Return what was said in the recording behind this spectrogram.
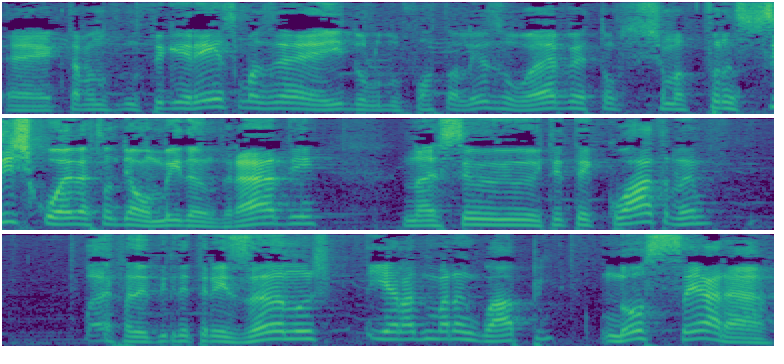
é, que estava no, no Figueirense, mas é ídolo do Fortaleza. O Everton se chama Francisco Everton de Almeida Andrade, nasceu em 84, né? Vai fazer 33 anos e é lá de Maranguape, no Ceará.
